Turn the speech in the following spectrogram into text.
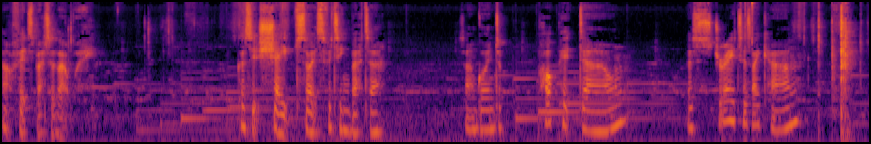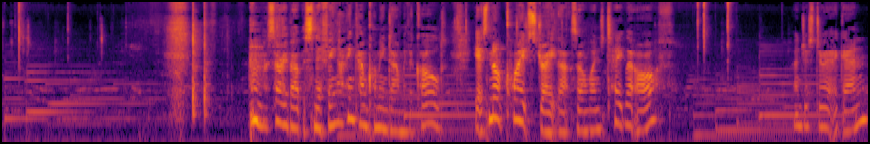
That fits better that way because it's shaped so it's fitting better. So I'm going to pop it down as straight as I can. Sorry about the sniffing. I think I'm coming down with a cold. Yeah, it's not quite straight that, so I'm going to take that off and just do it again.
